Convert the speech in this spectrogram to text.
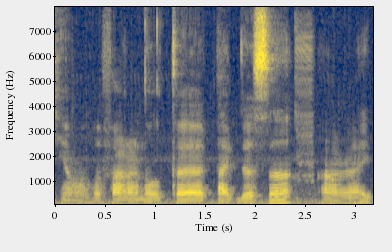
Puis on va faire un autre euh, pack de ça. Alright.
